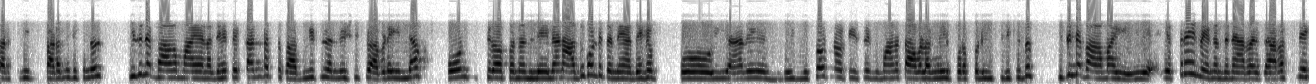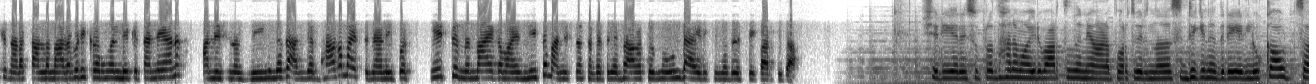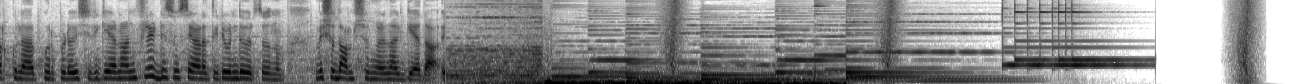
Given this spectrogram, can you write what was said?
കടന്നിരിക്കുന്നത്. ഇതിന്റെ ഭാഗമായാണ് അദ്ദേഹത്തെ കണ്ടെത്തുക. വീട്ടിൽ അന്വേഷിച്ചു. അവിടെയില്ല. ഫോൺ സ്വിച്ച് ഓഫ് എന്ന നിലയിലാണ്. അതുകൊണ്ട് തന്നെ അദ്ദേഹം ലുക്കൌട്ട് നോട്ടീസ് വിമാനത്താവളങ്ങളിൽ പുറപ്പെടുവിച്ചിരിക്കുന്നു. ഇതിന്റെ ഭാഗമായി എത്രയും വേഗം തന്നെ അറ- അറസ്റ്റിലേക്ക് നടക്കാനുള്ള നടപടിക്രമങ്ങളിലേക്ക് തന്നെയാണ് അന്വേഷണം നീങ്ങുന്നത്. അതിന്റെ ഭാഗമായി തന്നെയാണ് ഇപ്പോൾ ഏറ്റവും നിർണായകമായ നീക്കം അന്വേഷണ സംഘത്തിന്റെ ഭാഗത്തുനിന്ന് ഉണ്ടായിരിക്കുന്നത് ശ്രീ കാർത്തിക. ശരിയേറെ സുപ്രധാനമായ ഒരു വാർത്ത തന്നെയാണ് പുറത്തു വരുന്നത് സിദ്ദിഖിനെതിരെ ലുക്കൌട്ട് സർക്കുലർ പുറപ്പെടുവിച്ചിരിക്കുകയാണ്. അൺഫ്ലിറ്റ് ഡിസൂസയാണ് തിരുവനന്തപുരത്തു നിന്നും വിശദാംശങ്ങൾ നൽകിയത്.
